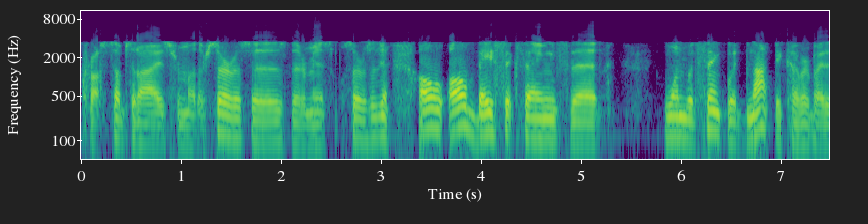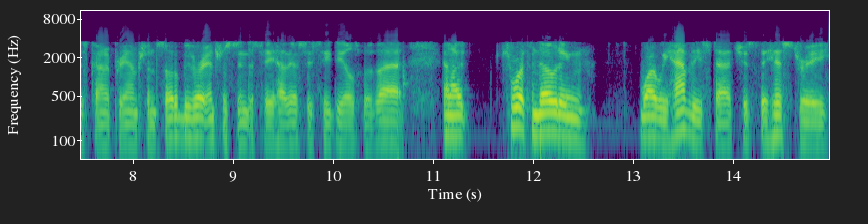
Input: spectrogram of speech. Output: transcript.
cross-subsidize from other services that are municipal services. You know, all all basic things that one would think would not be covered by this kind of preemption. So it'll be very interesting to see how the FCC deals with that. And I, it's worth noting why we have these statutes, the history.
